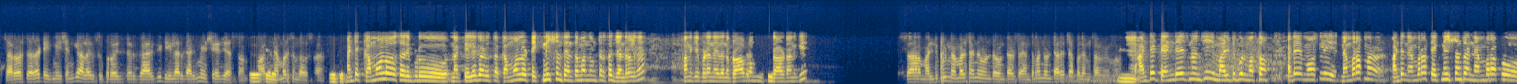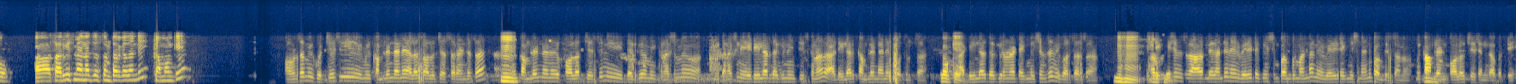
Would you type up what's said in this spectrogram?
సర్వర్స్ ద్వారా టెక్నీషియన్కి అలాగే సూపర్వైజర్ గారికి డీలర్ గారికి మేము షేర్ చేస్తాం. మాకు. నెంబర్స్ ఉండవు సార్. అంటే ఖమ్మంలో సార్ ఇప్పుడు నాకు తెలియక అడుగుతా ఖమ్మంలో టెక్నీషియన్స్ ఎంతమంది ఉంటారు సార్ జనరల్గా? మనకి ఎప్పుడైనా ఏదైనా ప్రాబ్లమ్ రావడానికి? సార్ మల్టిపుల్ మెంబర్స్ అనే ఉంటా ఉంటారు సార్. ఎంతమంది ఉంటారో చెప్పలేము సార్ మేము. అంటే టెన్ డేస్ నుంచి మల్టిపుల్ మొత్తం అంటే మోస్ట్లీ నెంబర్ ఆఫ్ అంటే number of technicians and number of service managers ఉంటారు కదండి ఖమ్మంకి? అవును సార్ మీకు వచ్చేసి మీ కంప్లైంట్ అనేది ఎలా సాల్వ్ చేస్తారంటే సార్ Hmm. కంప్లైంట్ అనేది ఫాలోఅప్ చేసి మీ దగ్గర మీ కనెక్షన్ మీ కనెక్షన్ ఏ డీలర్ దగ్గర నుంచి తీసుకున్నారో ఆ డీలర్ కంప్లైంట్ అనేది పోతుంది సార్. ఓకే. ఆ డీలర్ దగ్గర ఉన్న టెక్నీషియన్స్ మీకు వస్తారు సార్. మీ టెక్నీషియన్స్ రావట్లేదంటే నేను వేరే టెక్నీషియన్ పంపమంటే నేను వేరే టెక్నీషియన్ అని పంపిస్తాను. మీ కంప్లైంట్ ఫాలో చేశాను కాబట్టి.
